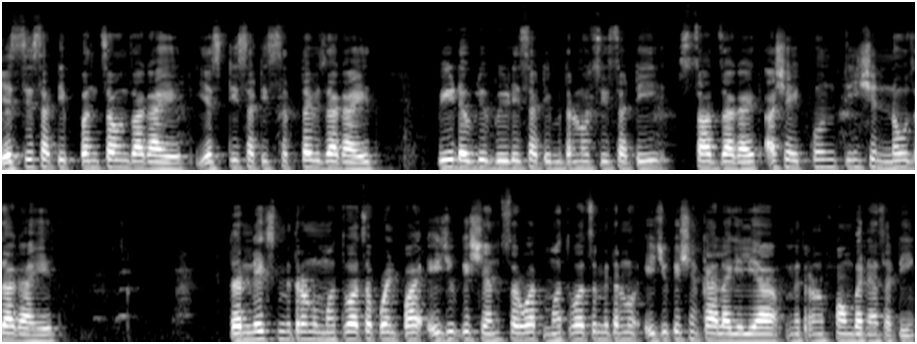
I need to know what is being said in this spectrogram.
एस सीसाठी पंचावन्न जागा आहेत. एस टीसाठी सत्तावीस जागा आहेत. पी डब्ल्यू बी डीसाठी मित्रांनो सीसाठी सात जागा आहेत. अशा एकूण तीनशे नऊ जागा आहेत. तर नेक्स्ट मित्रांनो महत्त्वाचा पॉईंट पहा एज्युकेशन सर्वात महत्त्वाचं मित्रांनो एज्युकेशन काय लागेल या मित्रांनो फॉर्म भरण्यासाठी?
